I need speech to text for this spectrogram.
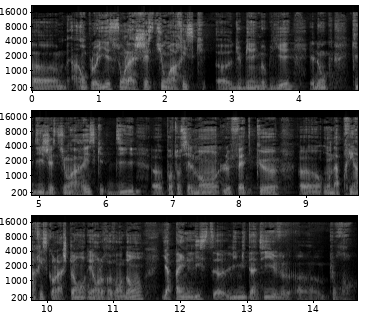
euh, employés sont la gestion à risque euh, du bien immobilier. Et donc, qui dit gestion à risque dit euh, potentiellement le fait que on a pris un risque en l'achetant et en le revendant. Il n'y a pas une liste limitative pour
